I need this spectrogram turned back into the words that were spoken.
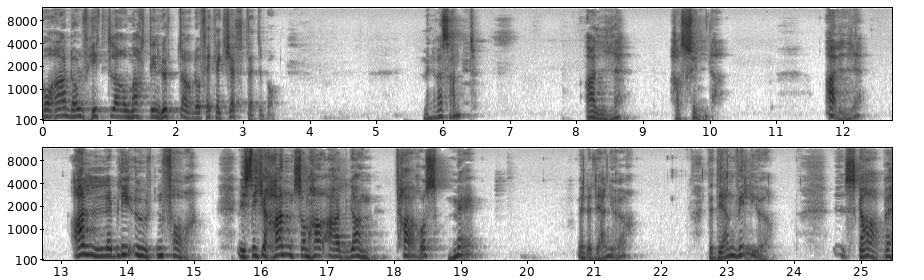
på Adolf Hitler og Martin Luther. Da fikk jeg kjeft etterpå. Men det var sant. Alle har synda. Alle. Alle blir utenfor hvis ikke Han som har adgang, tar oss med. Men det er det han gjør. Det er det han vil gjøre. Skape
